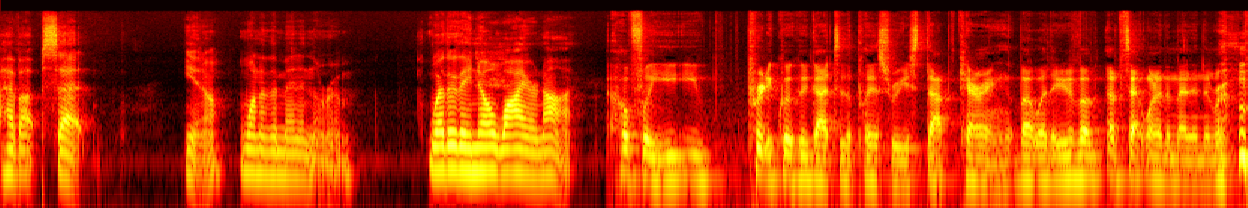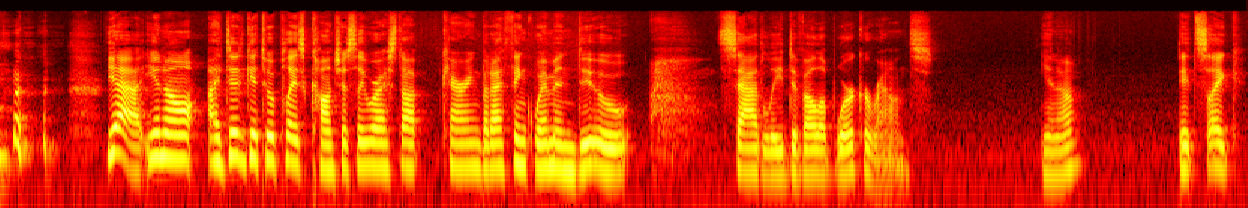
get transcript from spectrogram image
have upset, you know, one of the men in the room, whether they know why or not. hopefully you, you pretty quickly got to the place where you stopped caring about whether you've upset one of the men in the room. Yeah, you know, I did get to a place consciously where I stopped caring, but I think women do sadly develop workarounds. You know? It's like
